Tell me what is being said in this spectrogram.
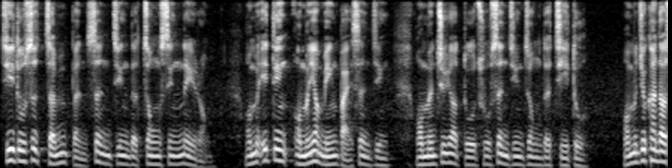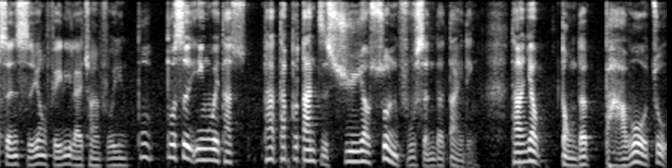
基督是整本圣经的中心内容。我们一定，我们要明白圣经，我们就要读出圣经中的基督。我们就看到神使用腓力来传福音，不不是因为他他他不单只需要顺服神的带领，他要懂得把握住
